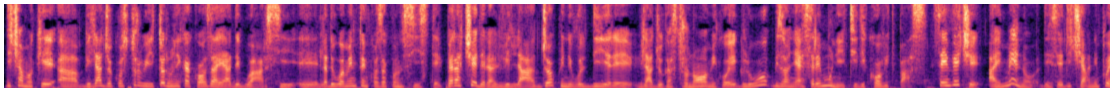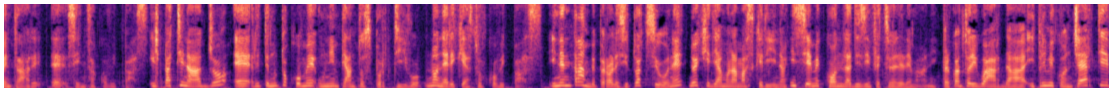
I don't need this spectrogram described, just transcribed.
Diciamo che a villaggio costruito l'unica cosa è adeguarsi. E l'adeguamento in cosa consiste? Per accedere al villaggio, quindi vuol dire villaggio gastronomico e glu, bisogna essere muniti di Covid Pass. Se invece hai meno di 16 anni puoi entrare eh, senza Covid Pass. Il pattinaggio è ritenuto come un impianto sportivo, non è richiesto il Covid Pass. In entrambe però le situazioni noi chiediamo la mascherina insieme con la disinfezione delle mani. Per quanto riguarda i primi concerti,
